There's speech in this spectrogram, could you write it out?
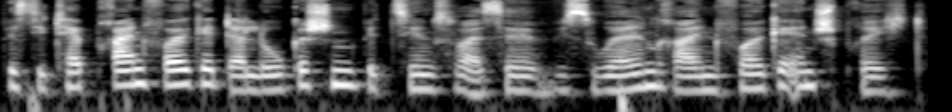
bis die Tab-Reihenfolge der logischen bzw. visuellen Reihenfolge entspricht.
